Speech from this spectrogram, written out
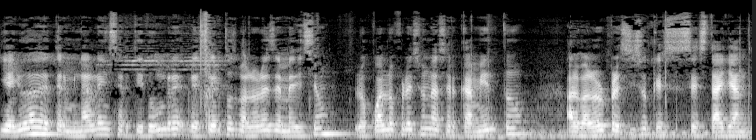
y ayuda a determinar la incertidumbre de ciertos valores de medición, lo cual ofrece un acercamiento al valor preciso que se está hallando.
